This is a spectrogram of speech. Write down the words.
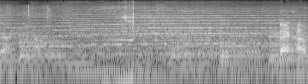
จานหนึ่งครับ ได้ครับ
